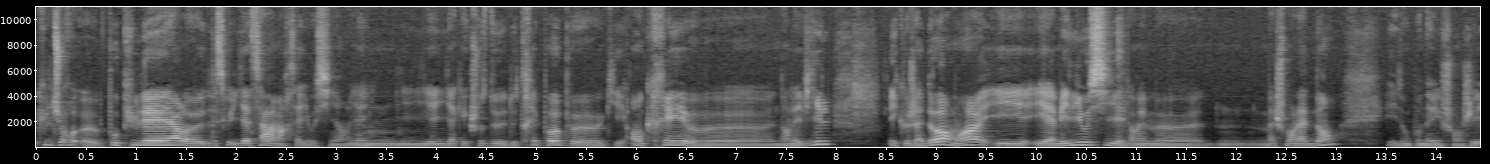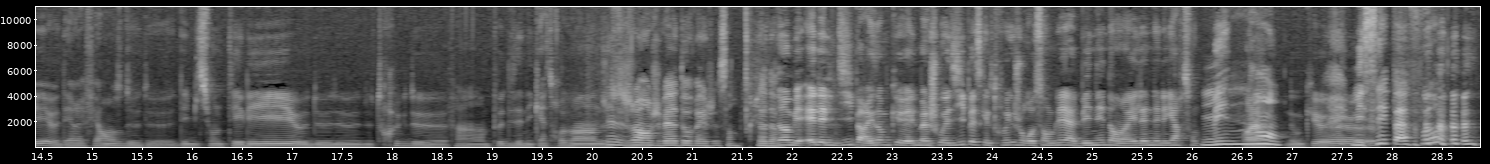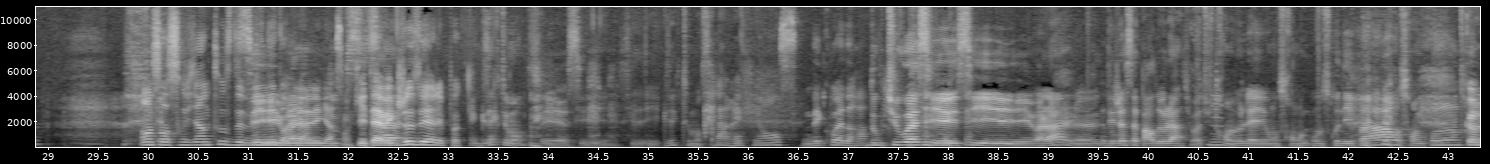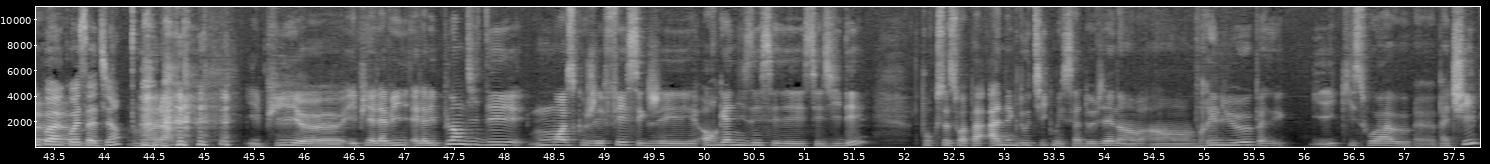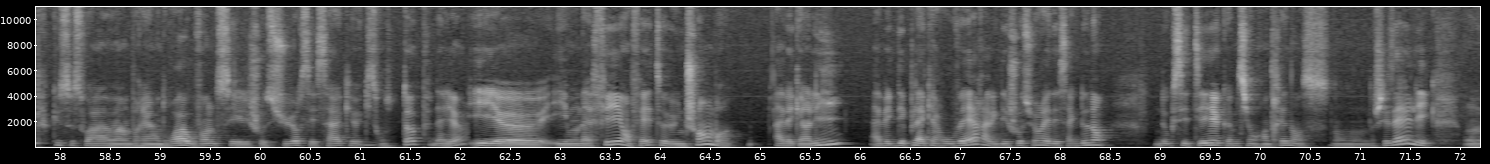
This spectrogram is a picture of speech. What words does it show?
culture populaire. parce qu'il y a ça à Marseille aussi. Hein. Mm-hmm. Il, y a il, y a quelque chose de, de très pop qui est ancré dans la ville et que j'adore moi et, Amélie aussi elle est quand même euh, vachement là-dedans et donc on a échangé euh, des références de, d'émissions de, télé euh, de, de, trucs de un peu des années 80 quel genre je vais adorer je sens. J'adore. Non mais elle elle dit par exemple qu'elle m'a choisi parce qu'elle trouvait que je ressemblais à Béné dans Hélène et les garçons. Mais non. Donc mais c'est pas faux On s'en souvient tous de Béné dans les garçons, qui était avec José à l'époque. Exactement, c'est exactement ça. La référence des quadras. Donc tu vois, c'est voilà, déjà ça part de là. Tu vois, tu mm. on se on se connaît pas, on se rencontre. Comme quoi, à quoi ça tient. Voilà. et puis euh, et puis elle avait elle avait plein d'idées. Moi, ce que j'ai fait, c'est que j'ai organisé ces, ces, idées pour que ce soit pas anecdotique, mais que ça devienne un, un vrai lieu et qui soit euh, pas cheap, que ce soit un vrai endroit où vendre ses chaussures, ses sacs, euh, qui sont top d'ailleurs. Euh, et, on a fait en fait une chambre avec un lit, avec des placards ouverts, avec des chaussures et des sacs dedans. Donc c'était comme si on rentrait dans, chez elle et on,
